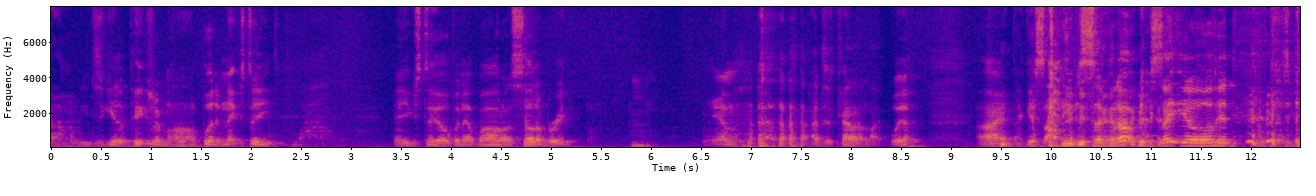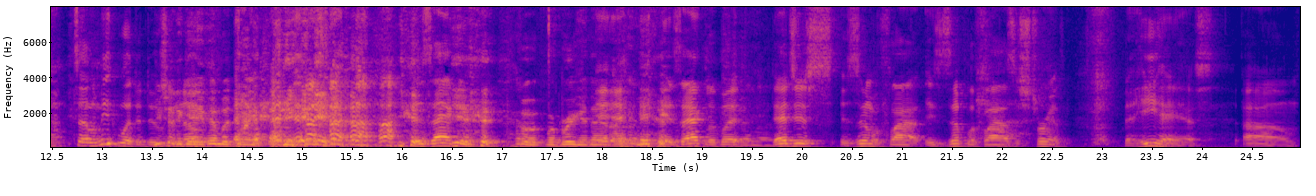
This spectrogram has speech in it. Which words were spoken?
Um, you just get a picture of mom, put it next to you. Wow. And you can still open that bottle and celebrate. And I just kind of like, well, all right, I guess I need to suck it up. This eight year old telling me what to do. You should have know? gave him a drink exactly. for, for bringing that up. exactly, but that just exemplifies exemplifies the strength that he has um,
